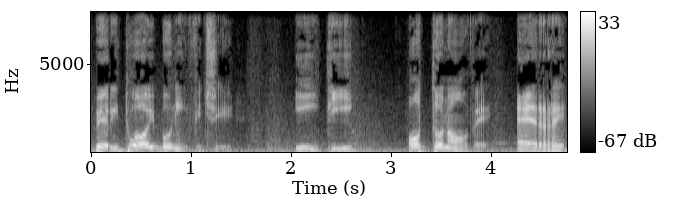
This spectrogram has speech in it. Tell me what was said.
per i tuoi bonifici. IT 89 R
